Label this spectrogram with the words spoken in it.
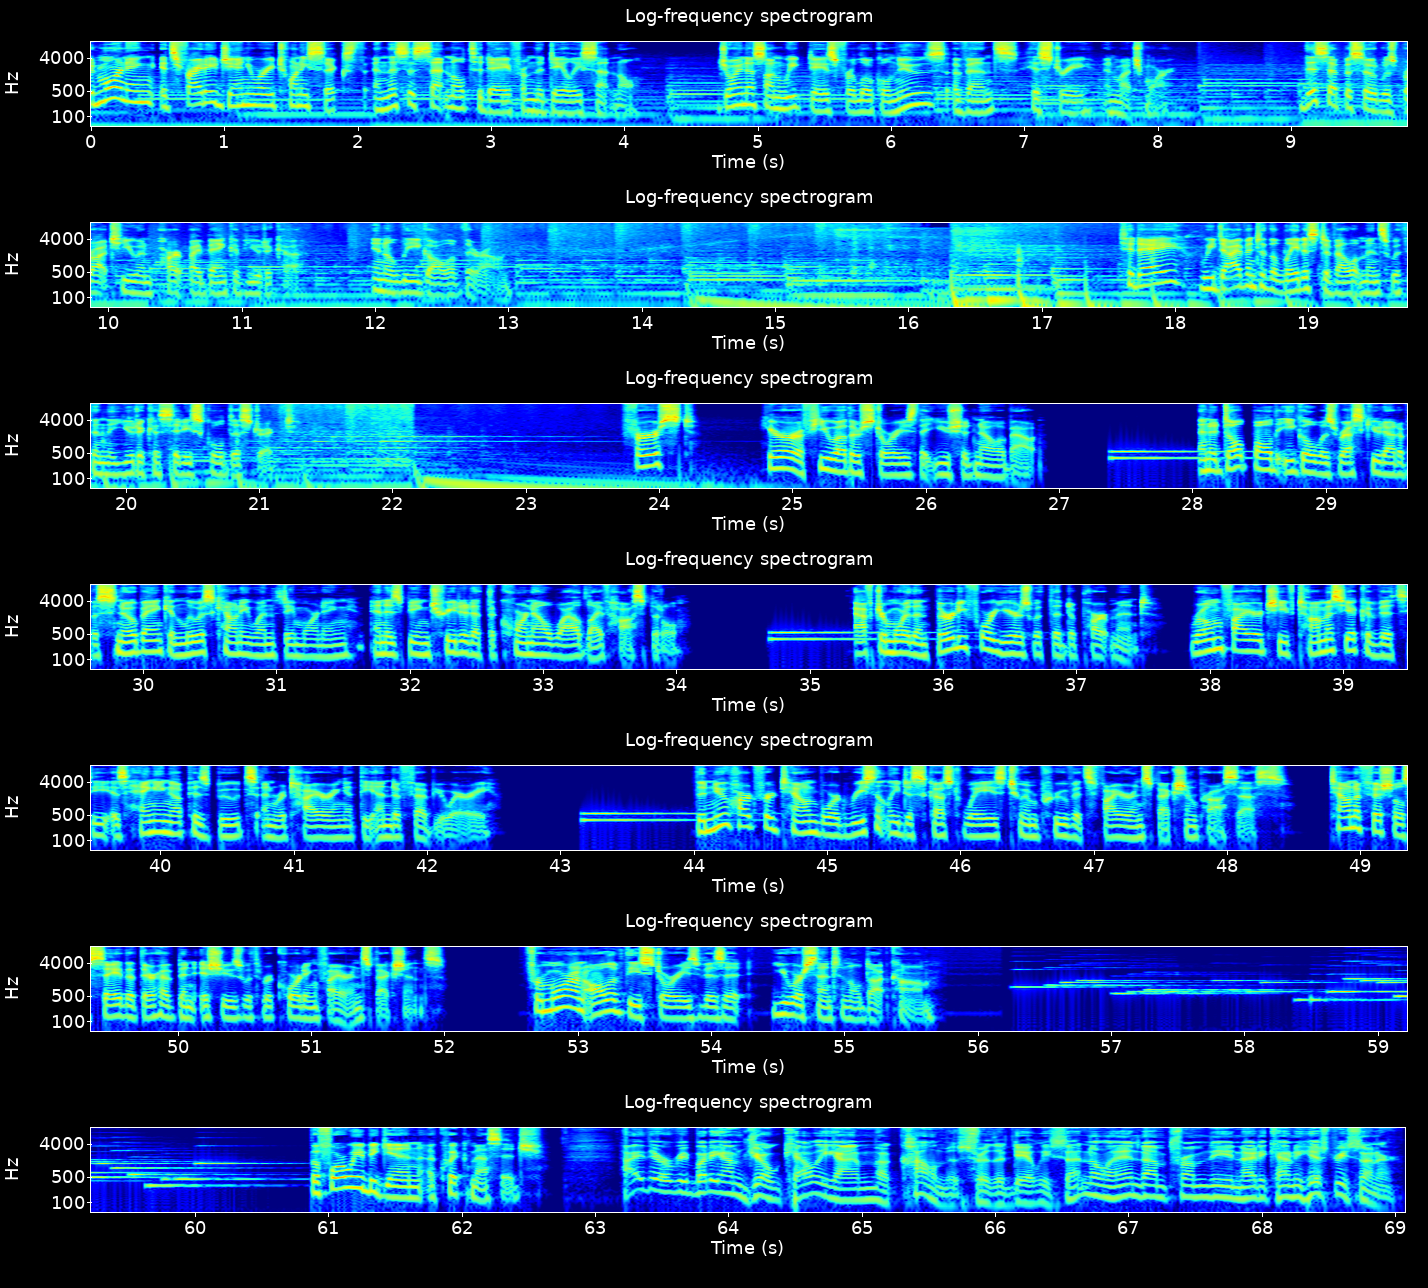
Good morning. It's Friday, January 26th, and this is Sentinel Today from the Daily Sentinel. Join us on weekdays for local news, events, history, and much more. This episode was brought to you in part by Bank of Utica, in a league all of their own. Today, we dive into the latest developments within the Utica City School District. First, here are a few other stories that you should know about. An adult bald eagle was rescued out of a snowbank in Lewis County Wednesday morning and is being treated at the Cornell Wildlife Hospital. After more than 34 years with the department, Rome Fire Chief Thomas Yakovitzy is hanging up his boots and retiring at the end of February. The New Hartford Town Board recently discussed ways to improve its fire inspection process. Town officials say that there have been issues with recording fire inspections. For more on all of these stories, visit yoursentinel.com. Before we begin, a quick message. Hi there, everybody. I'm Joe Kelly. I'm a columnist for the Daily Sentinel, and I'm from the Oneida County History Center.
